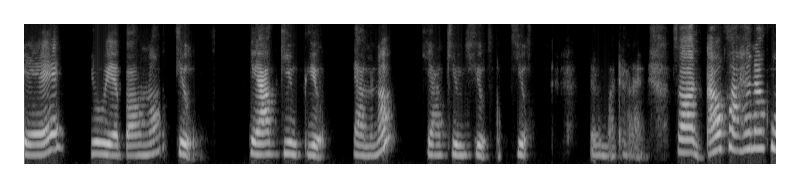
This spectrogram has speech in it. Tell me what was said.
ရဲ့ယူရဲ့ပေါင်းနော်ယူရကျူကျူရမယ်နော်ရကျူကျူကျူ အဲ့လိုမှထားလိုက်ဆိုတော့နောက်ကဟန်နာခု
